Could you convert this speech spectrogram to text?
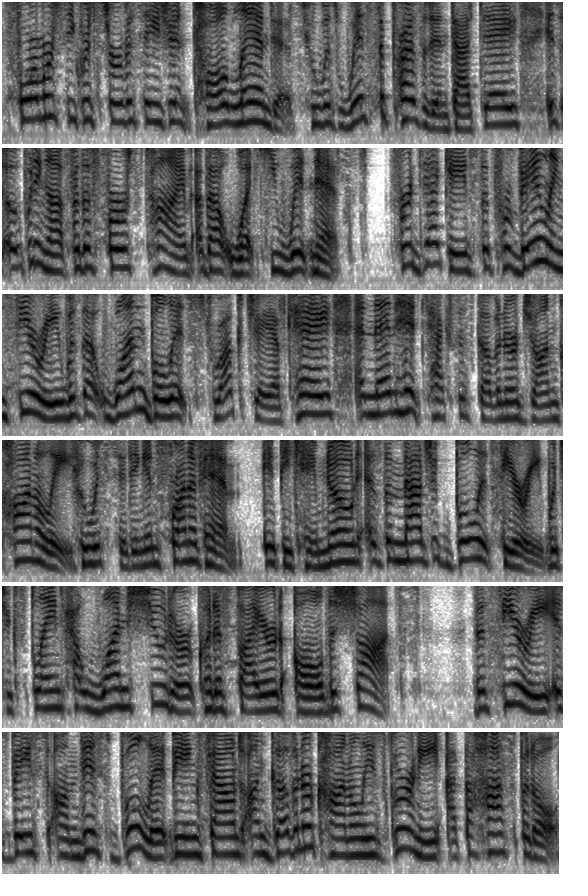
Former Secret Service agent Paul Landis, who was with the president that day, is opening up for the first time about what he witnessed. For decades, the prevailing theory was that one bullet struck JFK and then hit Texas Governor John Connally, who was sitting in front of him. It became known as the magic bullet theory, which explained how one shooter could have fired all the shots. The theory is based on this bullet being found on Governor Connally's gurney at the hospital.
